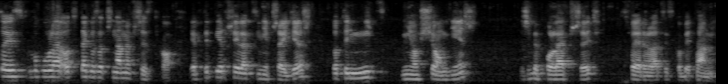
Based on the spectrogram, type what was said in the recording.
to jest w ogóle od tego zaczynamy wszystko. Jak ty pierwszej lekcji nie przejdziesz, to ty nic nie osiągniesz, żeby polepszyć swoje relacje z kobietami.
